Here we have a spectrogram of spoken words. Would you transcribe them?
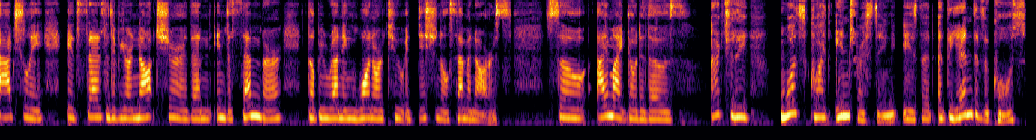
actually, it says that if you're not sure, then in December they'll be running one or two additional seminars. So I might go to those. Actually, what's quite interesting is that at the end of the course,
